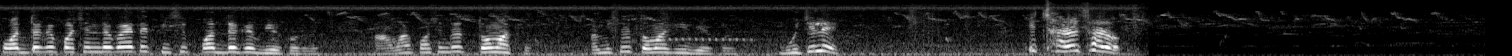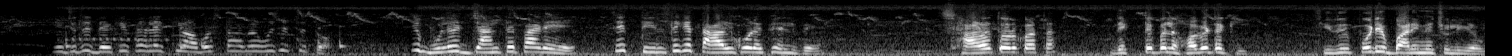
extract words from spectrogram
পদ্মকে পছন্দ করে তাই পিসি পদ্মকে বিয়ে করবে। আমার পছন্দ তোমাকে আমি শুধু তোমাকেই বিয়ে করব। বুঝলে? এ ছাড়ো ছাড়ো। এ যদি দেখে ফেলে কি অবস্থা হবে বুঝেছ তো? এ বুলেট জানতে পারে সে তিল থেকে তাল করে ফেলবে। ছাড়ো তোর কথা দেখতে পেলে হবেটা কি? সিঁদুর পরে বাড়ি নিয়ে চলে যাব।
